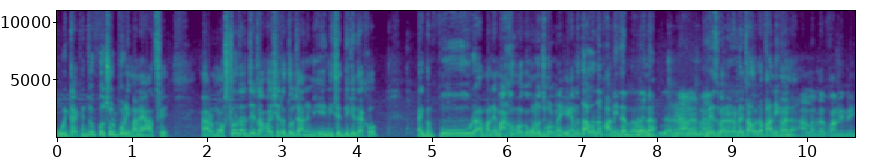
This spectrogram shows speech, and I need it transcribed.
ওইটা কিন্তু প্রচুর পরিমাণে আছে। আর মশলাদার যেটা হয় সেটা তো জানেনি এই নিচের দিকে দেখো একদম পুরা মানে মাখো মাখো কোনো ঝোল নাই এখানে তো আলাদা পানি দেন না তাই না? মেজবানের রান্নায় তো আলাদা পানি হয় না। আলাদা পানি নেই।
